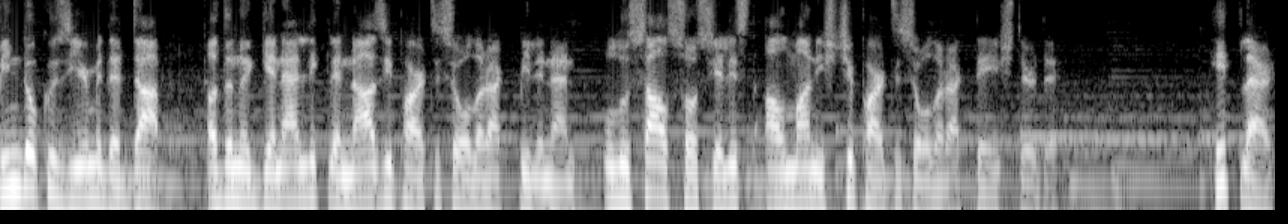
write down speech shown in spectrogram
1920'de DAP, adını genellikle Nazi Partisi olarak bilinen Ulusal Sosyalist Alman İşçi Partisi olarak değiştirdi. Hitler,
